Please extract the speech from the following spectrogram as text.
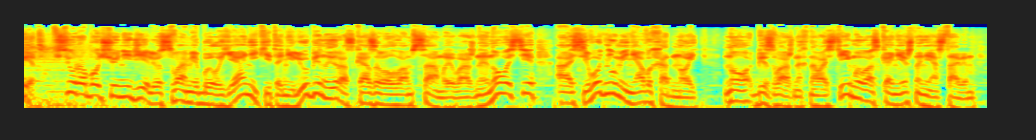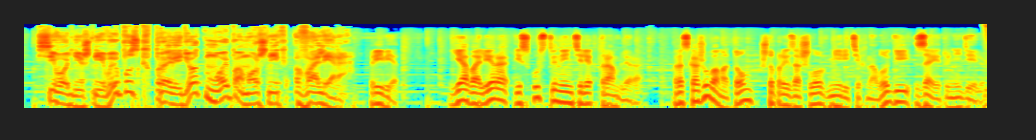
Привет! Всю рабочую неделю с вами был я, Никита Нелюбин, и рассказывал вам самые важные новости, а сегодня у меня выходной. Но без важных новостей мы вас, конечно, не оставим. Сегодняшний выпуск проведет мой помощник Валера. Привет! Я Валера, искусственный интеллект Рамблера. Расскажу вам о том, что произошло в мире технологий за эту неделю.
